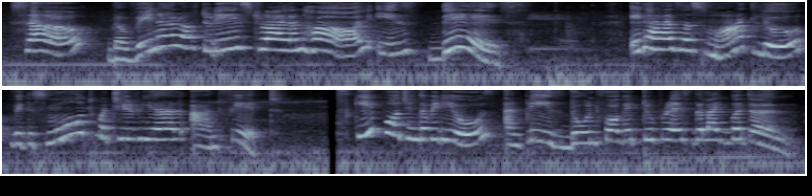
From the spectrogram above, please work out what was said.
So, the winner of today's try on haul is this. It has a smart look with smooth material and fit. Keep watching the videos and please don't forget to press the like button.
